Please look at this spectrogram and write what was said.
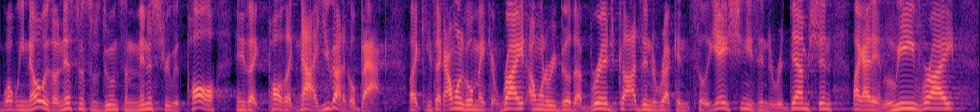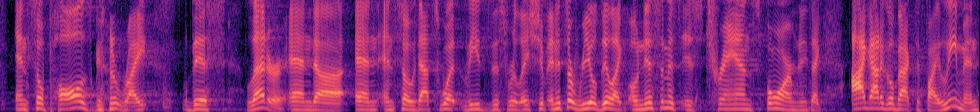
what we know is Onesimus was doing some ministry with Paul. And he's like, Paul's like, nah, you got to go back. Like, he's like, I want to go make it right. I want to rebuild that bridge. God's into reconciliation. He's into redemption. Like, I didn't leave right. And so Paul is going to write this letter, and uh, and and so that's what leads this relationship, and it's a real deal. Like Onesimus is transformed, and he's like, I got to go back to Philemon,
